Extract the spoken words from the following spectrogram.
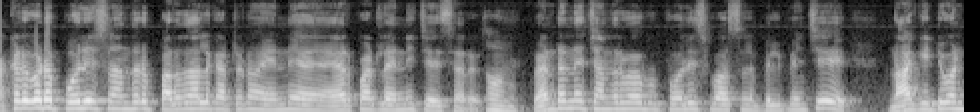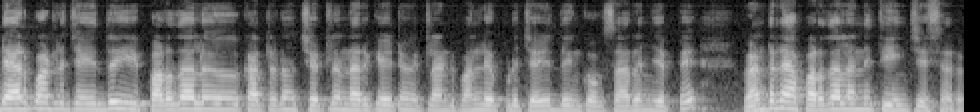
అక్కడ కూడా పోలీసులు అందరూ పరదాలు కట్టడం అన్ని ఏర్పాట్లు అన్ని చేశారు. వెంటనే చంద్రబాబు పోలీస్ బాసులను పిలిపించి నాకు ఇటువంటి ఏర్పాట్లు చేయొద్దు ఈ పరదాలు కట్టడం చెట్లు నరికేయటం ఇట్లాంటి పనులు ఎప్పుడు చేయొద్దు ఇంకొకసారి అని చెప్పి వెంటనే ఆ పరదాలన్నీ తీయించేశారు.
